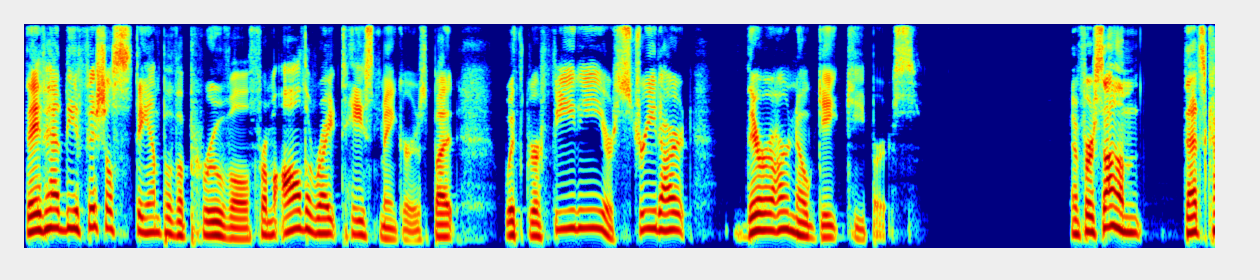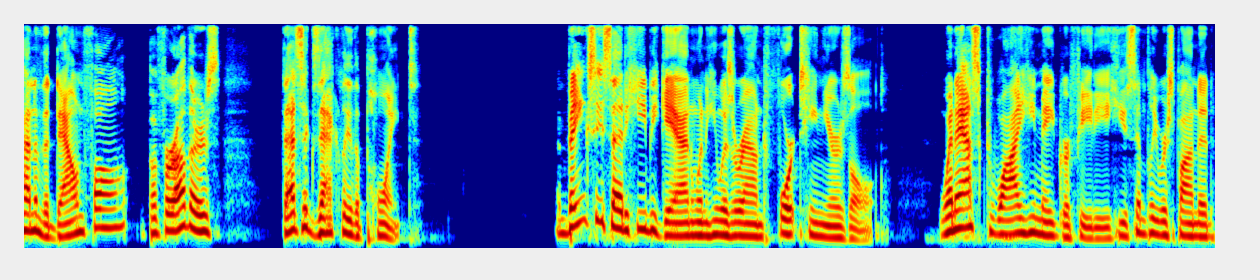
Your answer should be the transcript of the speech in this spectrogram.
They've had the official stamp of approval from all the right tastemakers, but with graffiti or street art, there are no gatekeepers. And for some, that's kind of the downfall, but for others, that's exactly the point. Banksy said he began when he was around 14 years old. When asked why he made graffiti, he simply responded,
